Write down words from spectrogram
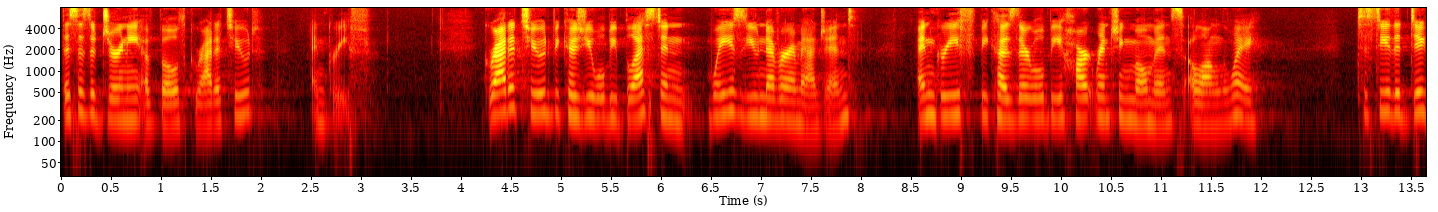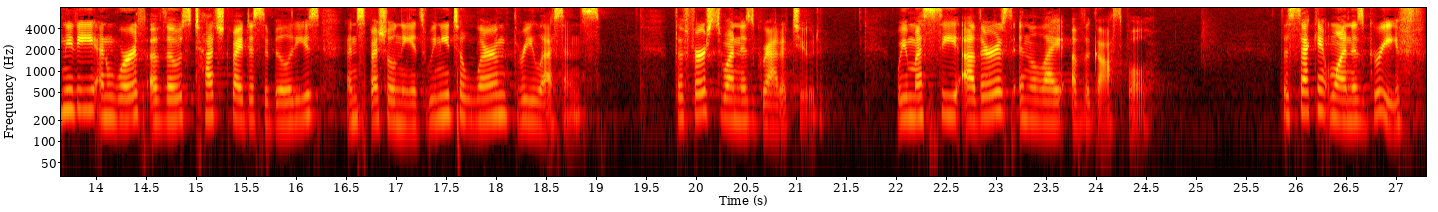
This is a journey of both gratitude and grief. Gratitude because you will be blessed in ways you never imagined, and grief because there will be heart wrenching moments along the way. To see the dignity and worth of those touched by disabilities and special needs, we need to learn three lessons. The first one is gratitude. We must see others in the light of the gospel. The second one is grief.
